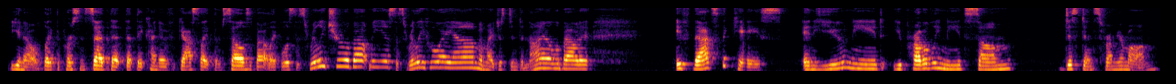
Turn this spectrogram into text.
you know, like the person said that that they kind of gaslight themselves about like, well, is this really true about me? Is this really who I am? Am I just in denial about it? If that's the case, and you need, you probably need some distance from your mom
